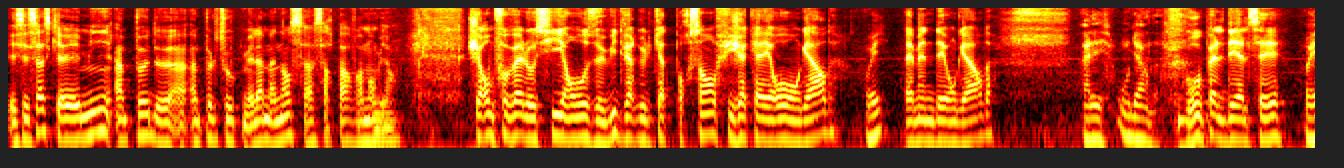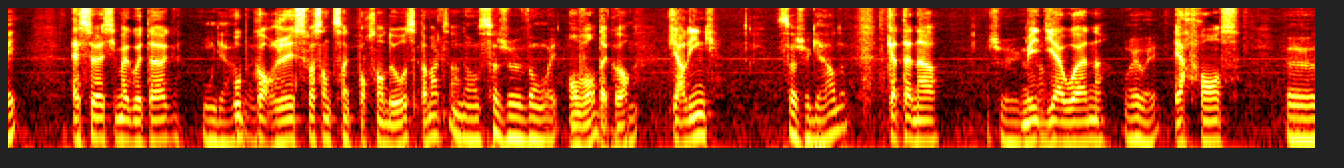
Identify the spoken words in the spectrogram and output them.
Et c'est ça ce qui avait mis un peu, de, un, peu le souk. Mais là, maintenant, ça, ça repart vraiment bien. Jérôme Fauvel aussi en hausse de 8,4%. Fijac Aéro, on garde Oui. MND, on garde Allez, on garde. Groupe LDLC Oui. SES Imagotag On garde. Groupe Corgé, 65% de hausse, c'est pas mal ça Non, ça je vends, oui. On vend, d'accord. Mm. Kerlink Ça je garde. Katana je Media One Oui, oui. Air France euh,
